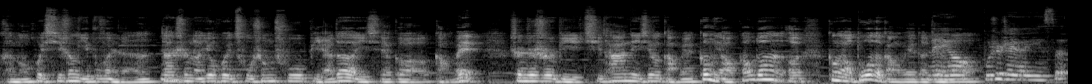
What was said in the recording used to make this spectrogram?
可能会牺牲一部分人，但是呢，又会促生出别的一些个岗位，甚至是比其他那些个岗位更要高端，呃，更要多的岗位的这没有，，不是这个意思。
